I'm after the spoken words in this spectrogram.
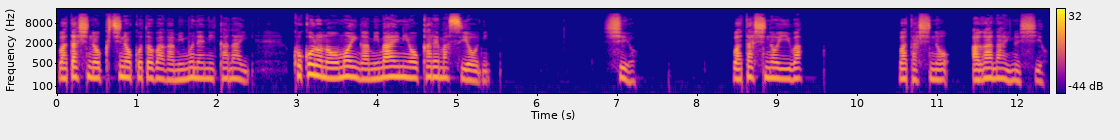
私の口の言葉が身胸にかない心の思いが見舞いに置かれますように。主よ私の岩私のあがない主よ。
